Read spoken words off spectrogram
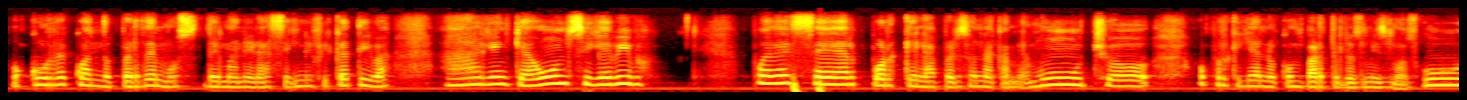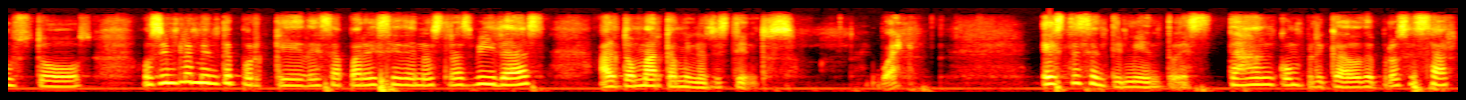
ocurre cuando perdemos de manera significativa a alguien que aún sigue vivo Puede ser porque la persona cambia mucho o porque ya no comparte los mismos gustos o simplemente porque desaparece de nuestras vidas al tomar caminos distintos. Bueno, este sentimiento es tan complicado de procesar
